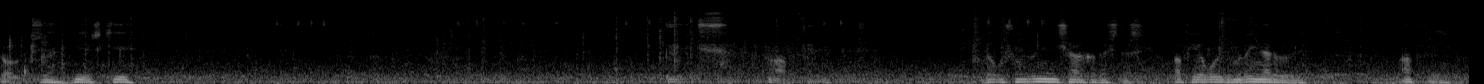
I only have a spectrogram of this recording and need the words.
Çok güzel. Bir, iki. Üç. Aferin. Bu da kuşumuzun inişi arkadaşlar. Kafaya koyduğumu da iner böyle. Aferin.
